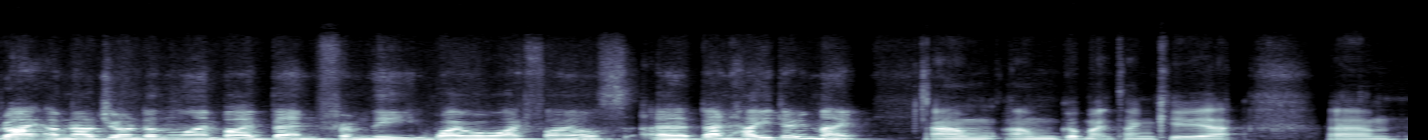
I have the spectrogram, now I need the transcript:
Right, I'm now joined on the line by Ben from the YYY Files. Uh, ben, how you doing, mate? I'm I'm good, mate. Thank you. Yeah, um,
